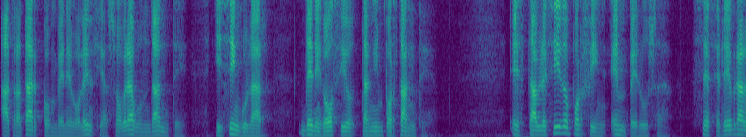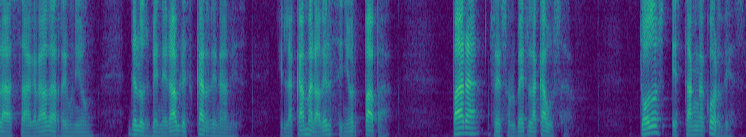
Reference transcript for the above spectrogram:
a tratar con benevolencia sobreabundante y singular de negocio tan importante. Establecido por fin en Perusa, se celebra la sagrada reunión de los venerables cardenales en la Cámara del Señor Papa para resolver la causa. Todos están acordes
